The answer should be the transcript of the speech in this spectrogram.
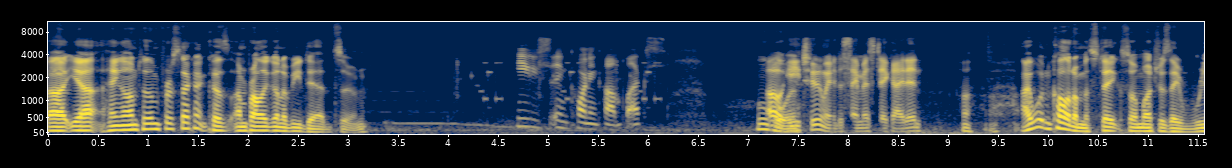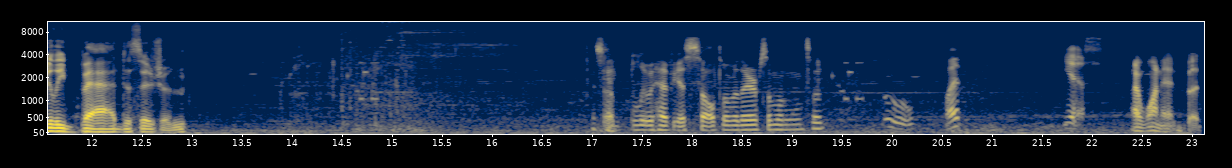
Uh, yeah, hang on to them for a second, because I'm probably going to be dead soon. He's in Corny Complex. Ooh, Oh, boy. he too made the same mistake I did. I wouldn't call it a mistake so much as a really bad decision. There's a blue heavy assault over there if someone wants it. Ooh, what? Yes. I want it, but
